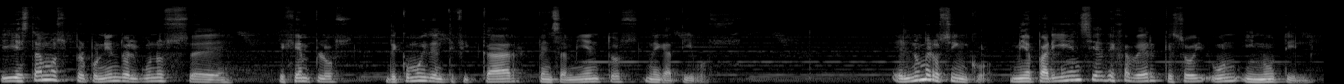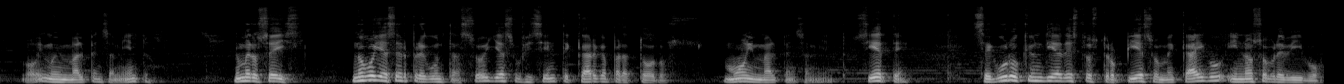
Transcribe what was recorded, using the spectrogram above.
y estamos proponiendo algunos eh, ejemplos de cómo identificar pensamientos negativos. El número 5. Mi apariencia deja ver que soy un inútil. Hoy muy mal pensamiento. Número 6. No voy a hacer preguntas, soy ya suficiente carga para todos. Muy mal pensamiento. 7. Seguro que un día de estos tropiezo, me caigo y no sobrevivo.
